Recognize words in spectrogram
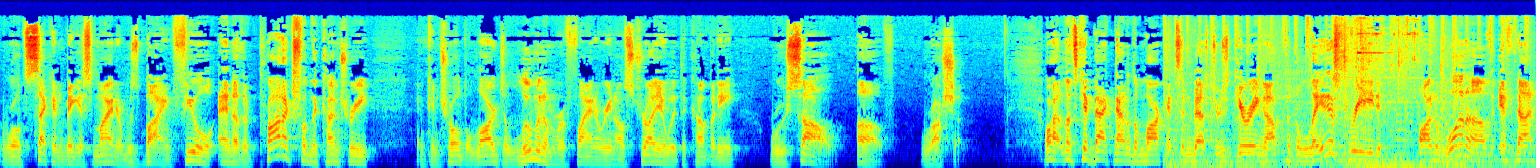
the world's second biggest miner, was buying fuel and other products from the country and controlled a large aluminum refinery in Australia with the company Rusal of Russia. All right, let's get back now to the markets. Investors gearing up for the latest read on one of, if not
